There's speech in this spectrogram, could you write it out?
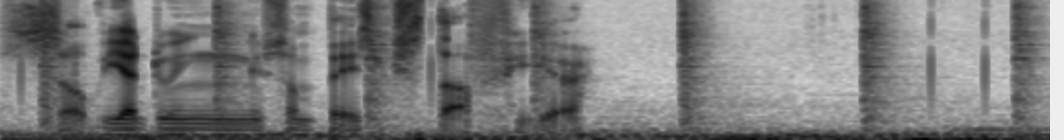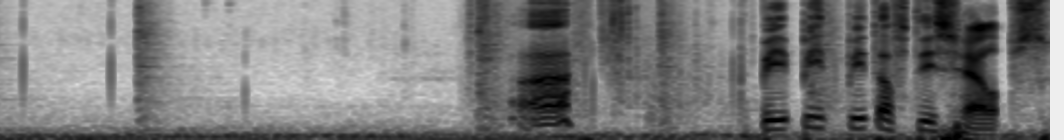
So we are doing some basic stuff here. Ah, bit, bit, bit of this helps.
